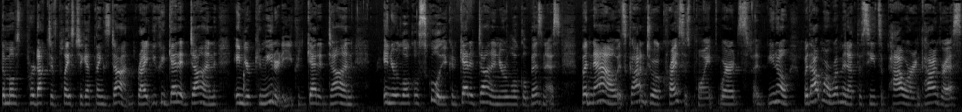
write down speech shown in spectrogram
the most productive place to get things done, right? You could get it done in your community, you could get it done in your local school, you could get it done in your local business. But now it's gotten to a crisis point where it's, you know, without more women at the seats of power in Congress,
